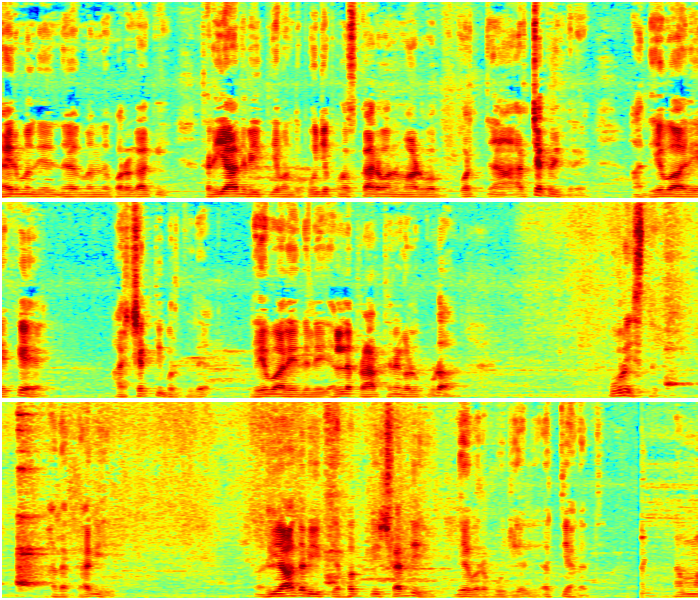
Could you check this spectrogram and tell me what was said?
ನೈರ್ಮಲ್ಯವನ್ನು ಹೊರಗಾಕಿ ಸರಿಯಾದ ರೀತಿಯ ಒಂದು ಪೂಜೆ ಪುನಸ್ಕಾರವನ್ನು ಮಾಡುವ ವರ್, ಅರ್ಚಕರಿದ್ದರೆ ಆ ದೇವಾಲಯಕ್ಕೆ ಆ ಶಕ್ತಿ ಬರ್ತದೆ. ದೇವಾಲಯದಲ್ಲಿ ಎಲ್ಲ ಪ್ರಾರ್ಥನೆಗಳು ಕೂಡ ಪೂರೈಸ್ತವೆ ಅದಕ್ಕಾಗಿ ಸರಿಯಾದ ರೀತಿಯ ಭಕ್ತಿ, ಶ್ರದ್ಧೆ ದೇವರ ಪೂಜೆಯಲ್ಲಿ ಅತ್ಯಗತ್ಯ. ನಮ್ಮ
